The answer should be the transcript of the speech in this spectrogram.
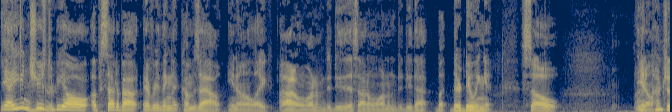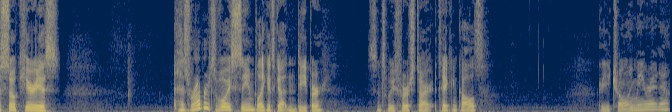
Yeah, you can choose to be all upset about everything that comes out. You know, like I don't want them to do this, I don't want them to do that, but they're doing it. So, you know, I'm just so curious. Has Robert's voice seemed like it's gotten deeper since we first start taking calls? are you trolling me right now?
